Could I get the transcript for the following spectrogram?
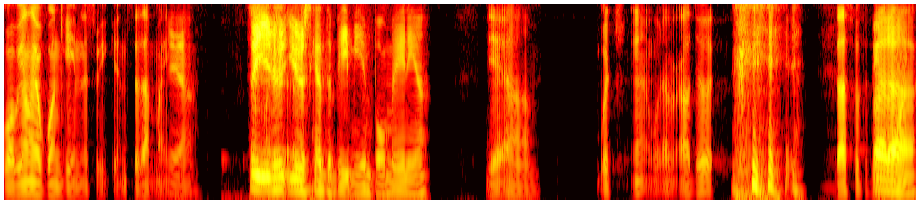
well we only have one game this weekend, so that might. yeah. So you just you just got to beat me in Bowl Mania. Yeah. Um, Which yeah, whatever. I'll do it. That's what the people but uh, want.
